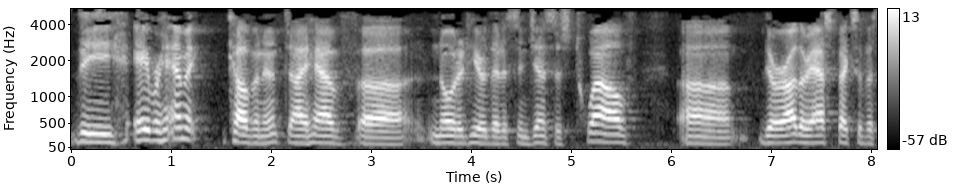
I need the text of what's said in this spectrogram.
The Abrahamic covenant, I have uh, noted here that it's in Genesis 12. Uh, there are other aspects of it,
